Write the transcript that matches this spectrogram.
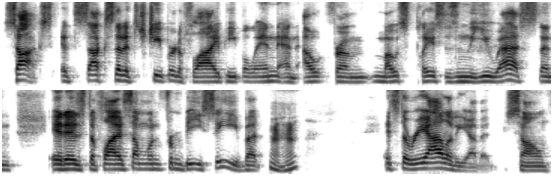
sucks. It sucks that it's cheaper to fly people in and out from most places in the US than it is to fly someone from BC, but mm-hmm. it's the reality of it. So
